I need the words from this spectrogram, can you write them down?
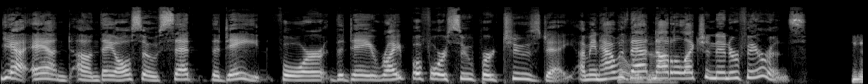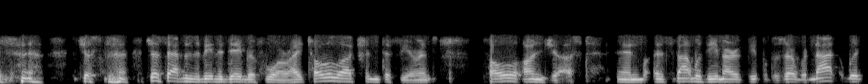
Yeah, and um, they also set the date for the day right before Super Tuesday. I mean, how is no, that not election interference? just just happens to be the day before, right? Total election interference, total unjust, and it's not what the American people deserve. We're not with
